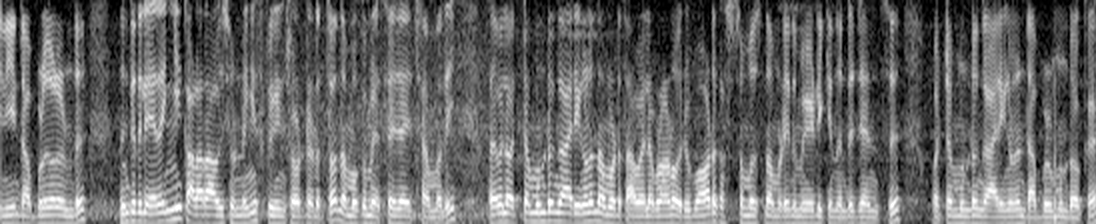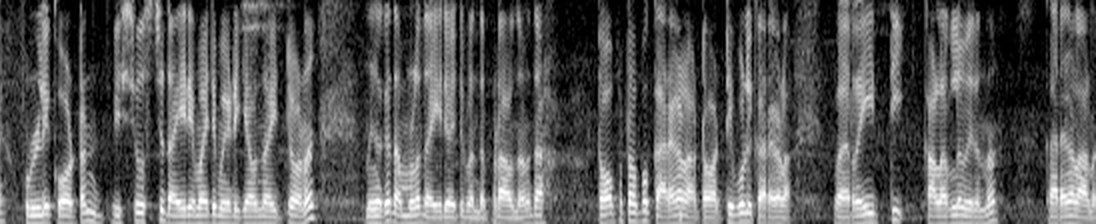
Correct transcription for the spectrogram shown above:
ഇനിയും ഡബിളുകളുണ്ട് നിങ്ങൾക്ക് ഇതിൽ ഏതെങ്കിലും കളർ ആവശ്യമുണ്ടെങ്കിൽ സ്ക്രീൻഷോട്ട് എടുത്തോ. നമുക്ക് മെസ്സേജ് അയച്ചാൽ മതി. അതുപോലെ ഒറ്റമുണ്ടും കാര്യങ്ങളും നമ്മുടെ അടുത്ത് അവൈലബിൾ ആണ്. ഒരുപാട് കസ്റ്റമേഴ്സ് നമ്മുടെ നിന്ന് മേടിക്കുന്നുണ്ട് ജെൻസ് ഒറ്റമുണ്ടും കാര്യങ്ങളും ഡബിൾ മുണ്ടും ഒക്കെ. ഫുള്ളി കോട്ടൺ വിശ്വസിച്ച് ധൈര്യമായിട്ട് മേടിക്കാവുന്ന ഐറ്റമാണ് നിങ്ങൾക്ക് നമ്മൾ ധൈര്യമായിട്ട് ബന്ധപ്പെടാവുന്നതാണ്. ദാ ടോപ്പ് ടോപ്പ് കരകളാട്ടോ അടിപൊളി കരകളാണ് വെറൈറ്റി കളറിൽ വരുന്ന കരകളാണ്.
